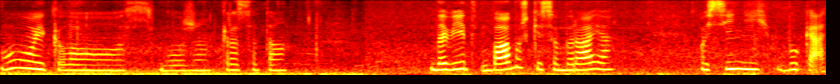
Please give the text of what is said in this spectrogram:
Ой, клас, боже, красота. Давід бабушки собирає осінній букет.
